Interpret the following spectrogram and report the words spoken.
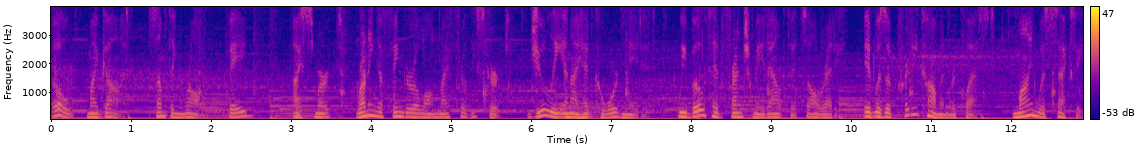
oh, my God. Something wrong. Babe? I smirked, running a finger along my frilly skirt. Julie and I had coordinated. We both had French maid outfits already. It was a pretty common request. Mine was sexy.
